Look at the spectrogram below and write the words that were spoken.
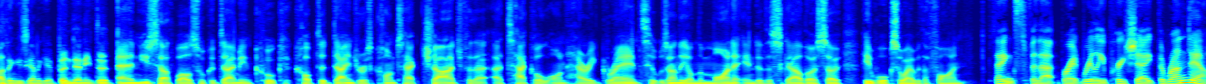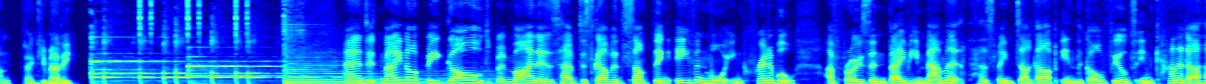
I think he's going to get binned, and he did. And New South Wales hooker Damien Cook copped a dangerous contact charge for that a tackle on Harry Grant. It was only on the minor end of the scale, though, so he walks away with a fine. Thanks for that, Brett. Really appreciate the rundown. Thank you, Maddie. And it may not be gold, but miners have discovered something even more incredible. A frozen baby mammoth has been dug up in the goldfields in Canada,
